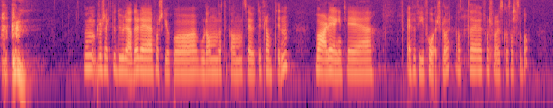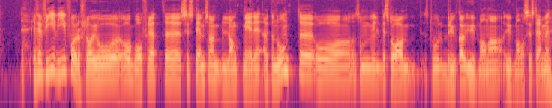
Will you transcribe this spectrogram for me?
Prosjektet du leder, det forsker jo på hvordan dette kan se ut i framtiden. Hva er det egentlig FFI foreslår at eh, Forsvaret skal satse på? FFI vi foreslår jo å gå for et eh, system som er langt mer autonomt, eh, og som vil bestå av stor bruk av ubemanna systemer.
